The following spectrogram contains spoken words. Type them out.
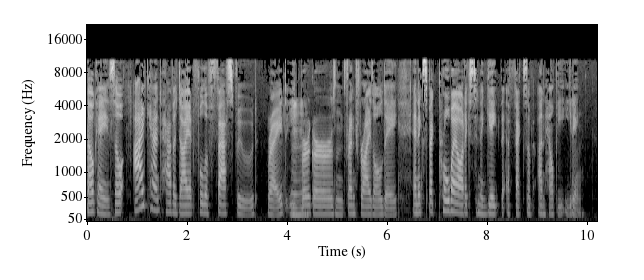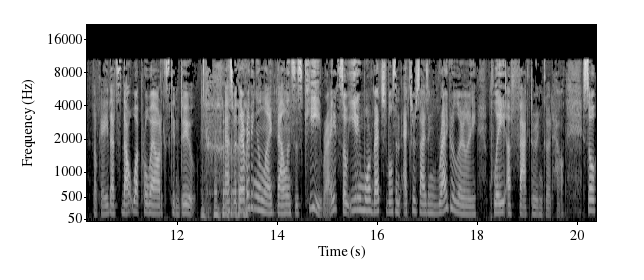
okay, so I can't have a diet full of fast food, right? Eat burgers and french fries all day and expect probiotics to negate the effects of unhealthy eating. Okay, that's not what probiotics can do. As with everything in life, balance is key, right? So eating more vegetables and exercising regularly play a factor in good health. So,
